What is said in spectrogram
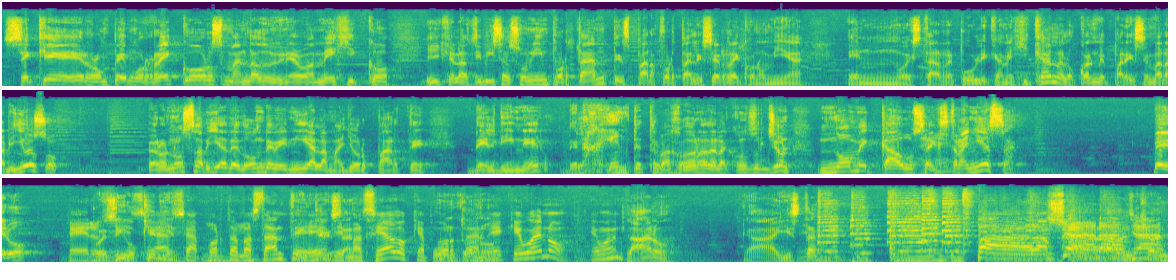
Sé que rompemos récords mandando dinero a México y que las divisas son importantes para fortalecer la economía en nuestra República Mexicana, lo cual me parece maravilloso. Pero no sabía de dónde venía la mayor parte del dinero de la gente trabajadora de la construcción. No me causa extrañeza. Pero, Pero pues sí, digo, se, qué bien. se aporta Qué bastante, eh, demasiado que Punto, aportan. ¿no? eh, qué bueno, qué bueno. Claro. Ahí está. Chan.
